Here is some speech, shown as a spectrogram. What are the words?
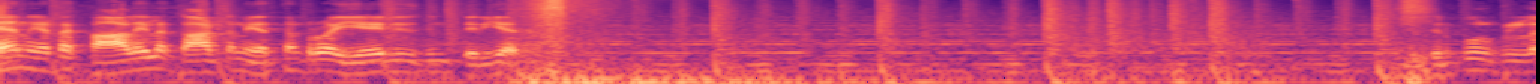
ஏன்னு கேட்டா காலையில காட்டன் எத்தனை ரூபாய் ஏறி இருக்குன்னு தெரியாது. திருப்பூருக்குள்ள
